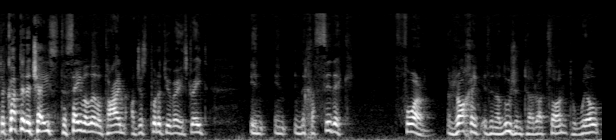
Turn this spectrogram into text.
To cut to the chase, to save a little time, I'll just put it to you very straight. In, in, in the Hasidic form, Rochik is an allusion to Ratzon, to will,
